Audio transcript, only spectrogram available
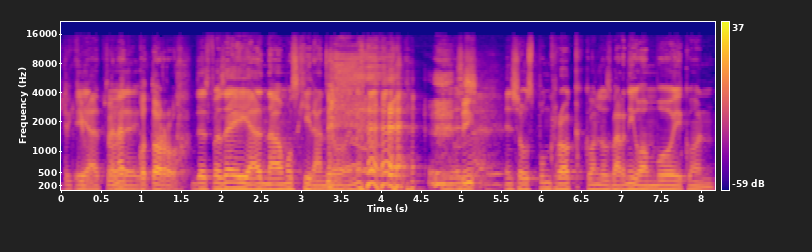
Ricky, Y ya suena de- cotorro. Después de ahí ya andábamos girando en, Sí. en shows punk rock con los Barney Gombo y con,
